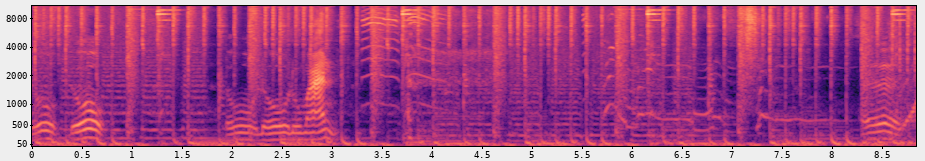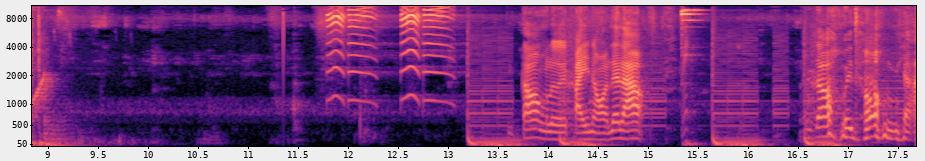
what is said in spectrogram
ดูดูดูดูดูมันเออต้องเลยไปนอนได้แล้วไม่ต้องไม่ต้องอย่า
